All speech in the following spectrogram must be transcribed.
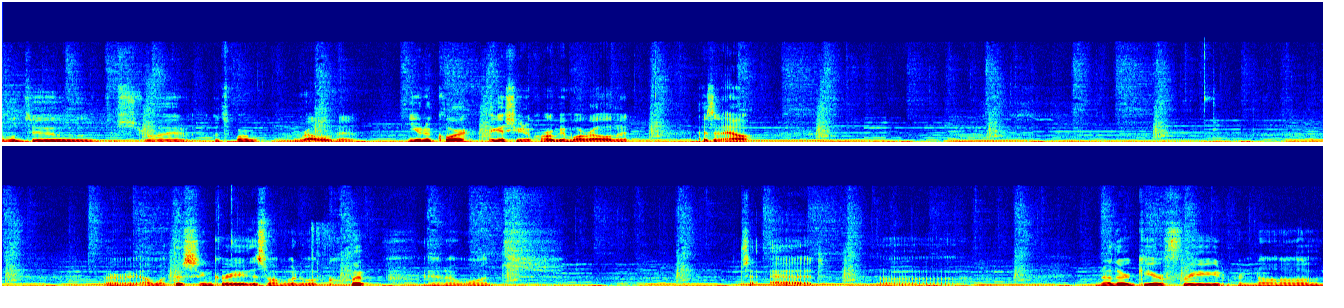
we'll do destroyed. What's more relevant? Unicorn? I guess Unicorn would be more relevant as an out. Alright, I want this engraved. This is what I'm going to equip. And I want to add uh, another Gearfried, Renaud, or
